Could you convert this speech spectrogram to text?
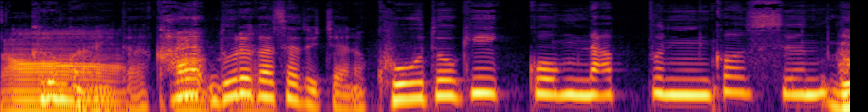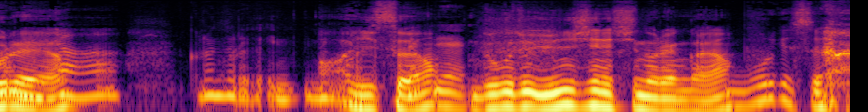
어. 그런 건 아니다. 가, 아, 노래 가사도 있잖아요. 고독이 꼭 나쁜 것은 노래예요? 아니야. 그런 노래가 있는 아, 있어요? 네. 누구죠? 윤신혜 씨 노래인가요? 모르겠어요.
